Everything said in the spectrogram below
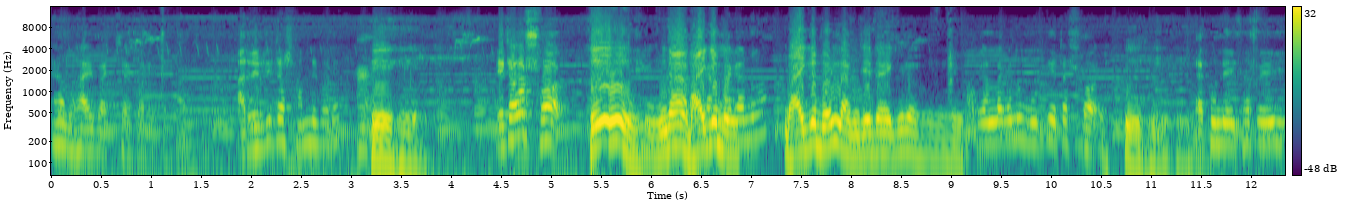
হ্যাঁ ভাই বাচ্চা করে। আর রেডিটা সামনে করে। হুম হুম। এটা ওর শখ। হুম হুম। না ভাইকে ভাইকে বললাম যেটা এগুলো বাগান লাগানো মুরগি এটা শখ। হুম হুম। এখন এইভাবে এই-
